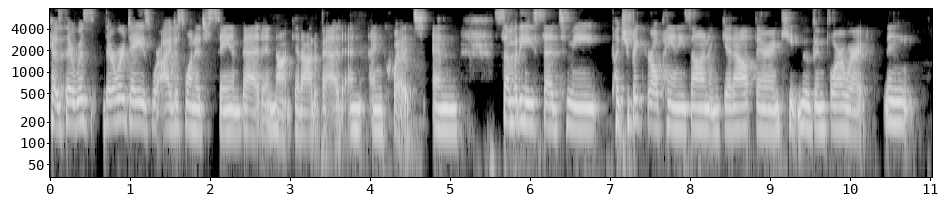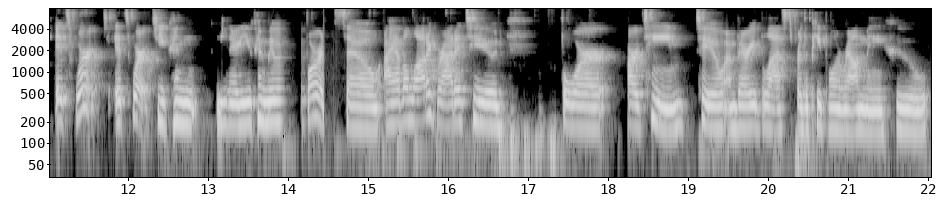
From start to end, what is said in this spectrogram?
Because there was there were days where I just wanted to stay in bed and not get out of bed and, and quit. And somebody said to me, put your big girl panties on and get out there and keep moving forward. And it's worked. It's worked. You can you know, you can move forward. So I have a lot of gratitude for our team too. I'm very blessed for the people around me who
